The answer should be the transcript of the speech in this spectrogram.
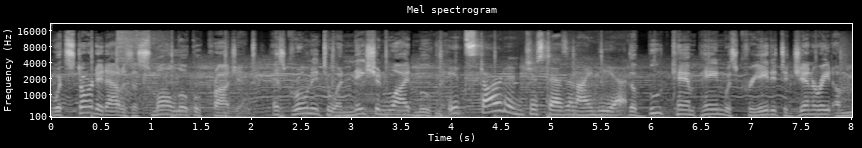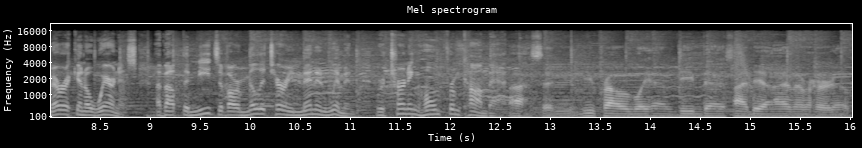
What started out as a small local project has grown into a nationwide movement. It started just as an idea. The Boot Campaign was created to generate American awareness about the needs of our military men and women returning home from combat. I said, you probably have the best idea I've ever heard of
